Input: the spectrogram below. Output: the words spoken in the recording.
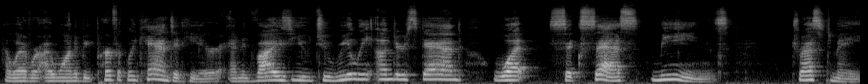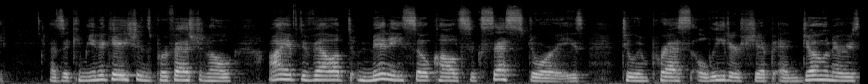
However, I want to be perfectly candid here and advise you to really understand what success means. Trust me, as a communications professional, I have developed many so called success stories to impress leadership and donors,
